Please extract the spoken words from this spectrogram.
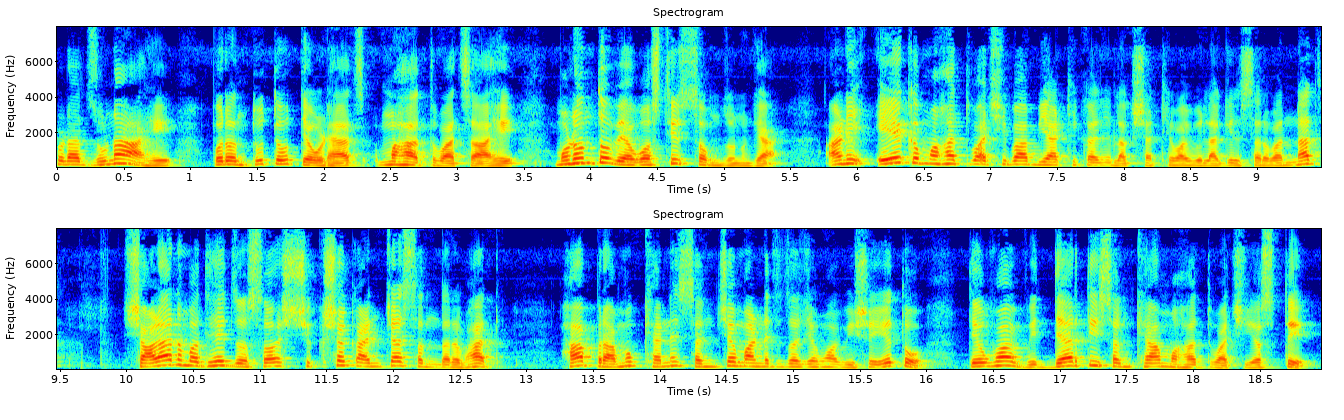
थोडा जुना आहे परंतु तो तेवढाच महत्त्वाचा आहे. म्हणून तो व्यवस्थित समजून घ्या. आणि एक महत्त्वाची बाब या ठिकाणी लक्षात ठेवावी लागेल सर्वांनाच. शाळांमध्ये जसं शिक्षकांच्या संदर्भात हा प्रामुख्याने संच मान्यतेचा जेव्हा विषय येतो तेव्हा विद्यार्थी संख्या महत्त्वाची असते.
